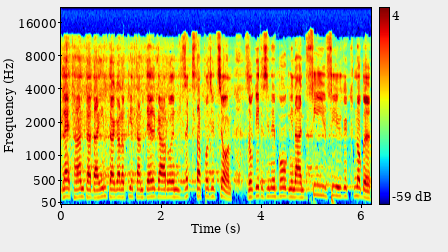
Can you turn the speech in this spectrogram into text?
Glad Hunter. Dahinter galoppiert dann Delgado in sechster Position. So geht es in den Bogen hinein. Viel, viel geknubbel.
